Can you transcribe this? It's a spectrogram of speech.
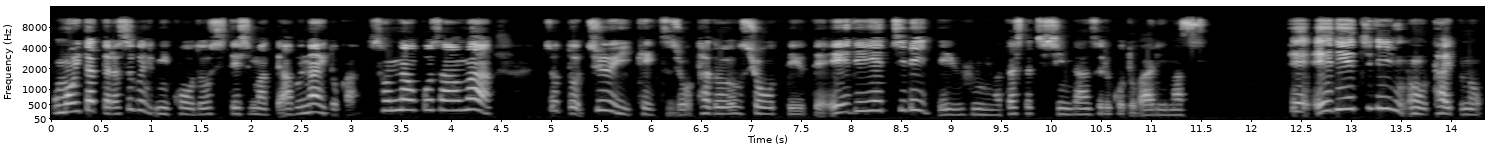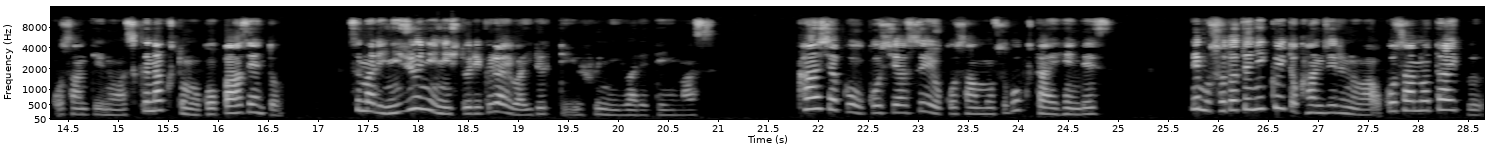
思い立ったらすぐに行動してしまって危ないとか、そんなお子さんは、ちょっと注意欠如、多動症って言って ADHD っていうふうに私たち診断することがあります。で、ADHD のタイプのお子さんっていうのは少なくとも5%、つまり20人に1人ぐらいはいるっていうふうに言われています。感触を起こしやすいお子さんもすごく大変です。でも育てにくいと感じるのはお子さんのタイプ、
